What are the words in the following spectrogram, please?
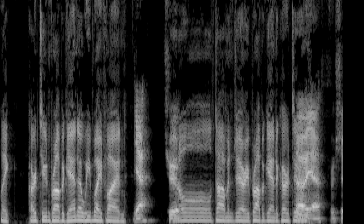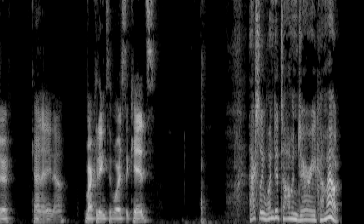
like cartoon propaganda, we might find Yeah, true. an old Tom and Jerry propaganda cartoon. Oh yeah, for sure. Kind of, you know, marketing towards the kids. Actually, when did Tom and Jerry come out?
